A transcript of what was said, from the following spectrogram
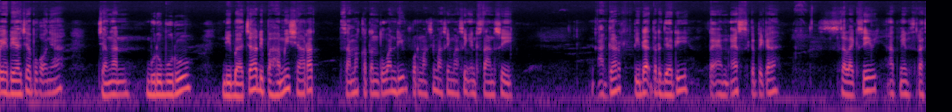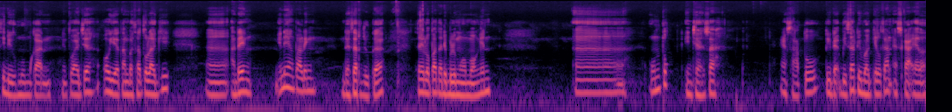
Pede aja pokoknya. Jangan buru-buru dibaca dipahami syarat sama ketentuan di formasi masing-masing instansi. Agar tidak terjadi TMS ketika seleksi administrasi diumumkan. Itu aja. Oh ya tambah satu lagi. Uh, ada yang ini yang paling dasar juga. Saya lupa tadi belum ngomongin. Uh, untuk ijazah S1 tidak bisa diwakilkan SKL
